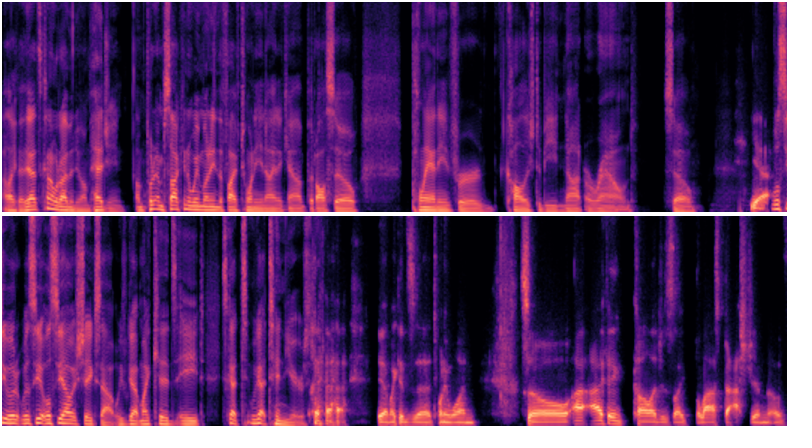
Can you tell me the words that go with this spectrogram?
I like that. That's kind of what I've been doing. I'm hedging. I'm putting. I'm socking away money in the 529 account, but also planning for college to be not around. So yeah. We'll see what we'll see we'll see how it shakes out. We've got my kid's eight he's got we got 10 years. Yeah my kid's uh, 21 so I, I, think college is like the last bastion of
